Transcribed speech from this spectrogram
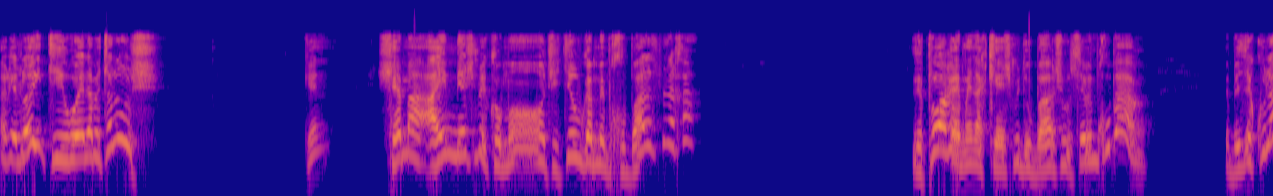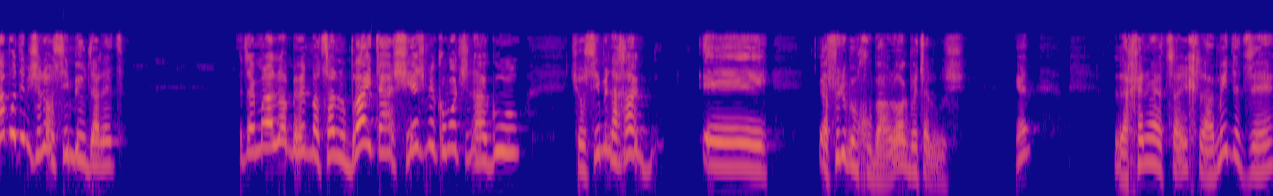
הרי לא התירו אלא בתלוש. כן? שמא, האם יש מקומות שהתירו גם במחובר לעשות מלאכה? ופה הרי מנקש מדובר שהוא עושה במחובר. ובזה כולם יודעים שלא עושים בי"ד. אז אמרה לא, באמת מצאנו ברייתא שיש מקומות שנהגו שעושים מלאכה אה, אפילו במחובר, לא רק בתלוש, כן? לכן היה צריך להעמיד את זה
